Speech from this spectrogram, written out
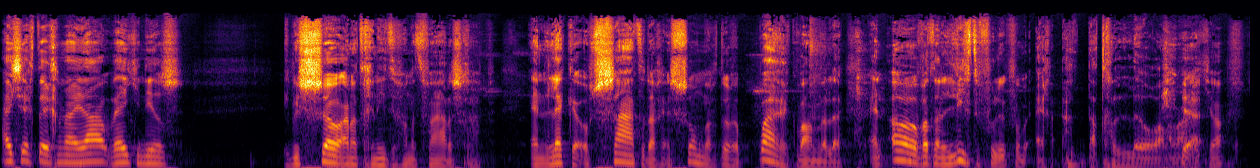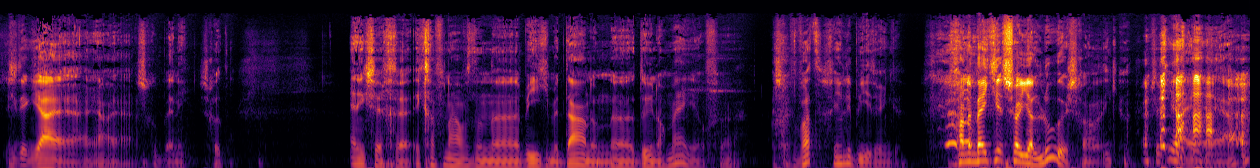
hij zegt tegen mij, nou, weet je Niels, ik ben zo aan het genieten van het vaderschap. En lekker op zaterdag en zondag door het park wandelen. En oh, wat een liefde voel ik voor me. Echt, echt dat gelul allemaal, Ja. weet je wel. Dus ik denk, ja, ja, ja, ja, is goed, Benny, is goed. En ik zeg, eh, ik ga vanavond een eh, biertje met Daan doen. Eh, doe je nog mee? Of, hij zegt, wat? Gaan jullie bier drinken? Gewoon een beetje zo jaloers. Gewoon. Ik ik zeg, ja, ja, ja,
